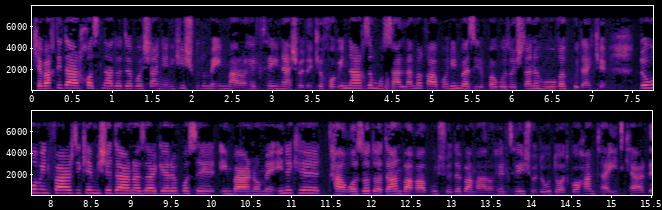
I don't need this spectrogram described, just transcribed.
که وقتی درخواست نداده باشن یعنی هیچ کدوم این مراحل طی نشده. که خب این نقض مسلم قوانین و زیر پا گذاشتن حقوق کودکه. دوم این فرضی که میشه در نظر گرفت واسه این برنامه اینه که تقاضا دادن و قبول شده و مراحل طی شده و دادگاه هم تایید کرده.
